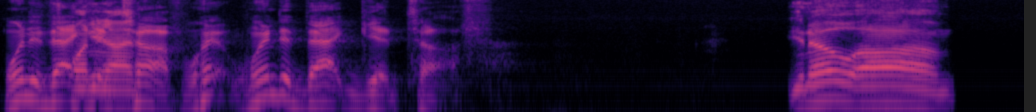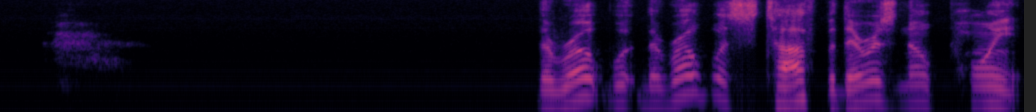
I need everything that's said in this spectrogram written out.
When did that 29. get tough? When, when did that get tough? you know um the rope the rope was tough but there was no point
